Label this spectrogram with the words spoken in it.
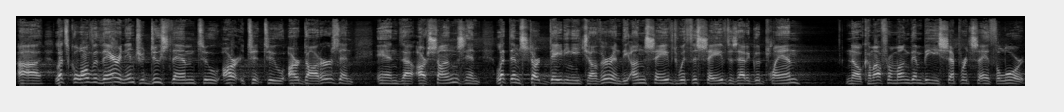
Uh, let's go over there and introduce them to our, to, to our daughters and, and uh, our sons and let them start dating each other and the unsaved with the saved. Is that a good plan? No, come out from among them, be ye separate, saith the Lord.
